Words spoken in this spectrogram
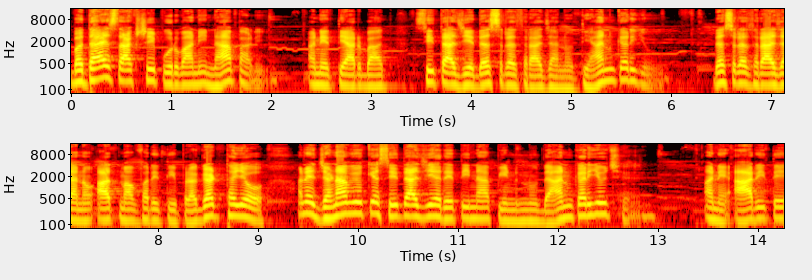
બધાએ સાક્ષી પૂરવાની ના પાડી અને ત્યારબાદ સીતાજીએ દશરથ રાજાનું ધ્યાન કર્યું. દશરથ રાજાનો આત્મા ફરીથી પ્રગટ થયો અને જણાવ્યું કે સીતાજીએ રેતીના પિંડનું દાન કર્યું છે અને આ રીતે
